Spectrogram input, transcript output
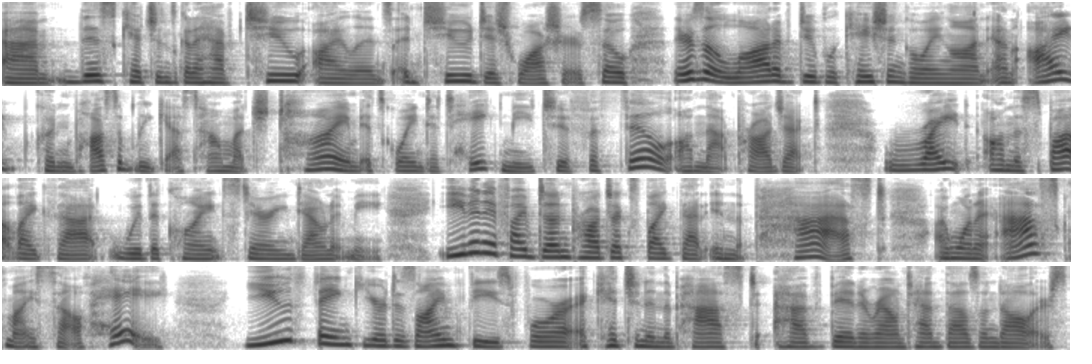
Um, this kitchen's going to have two islands and two dishwashers. So there's a lot of duplication going on, and I couldn't possibly guess how much time it's going to take me to fulfill on that project right on the spot like that with the client staring down at me. Even if I've done projects like that in the past, I want to ask myself, hey, you think your design fees for a kitchen in the past have been around $10,000.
